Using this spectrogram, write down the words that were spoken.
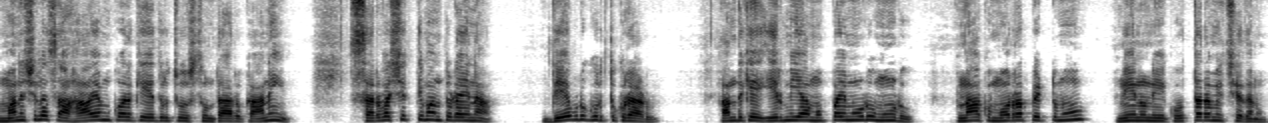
మనుషుల సహాయం కొరకే ఎదురు చూస్తుంటారు కానీ సర్వశక్తిమంతుడైన దేవుడు గుర్తుకురాడు. అందుకే ఇర్మియా ముప్పై మూడు మూడు నాకు మొర్రపెట్టుము నేను నీకు ఉత్తరమిచ్చేదను.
